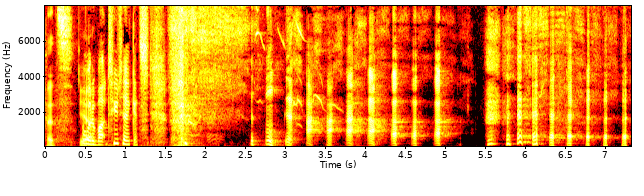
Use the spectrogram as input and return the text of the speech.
that's I yeah. would have bought two tickets.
